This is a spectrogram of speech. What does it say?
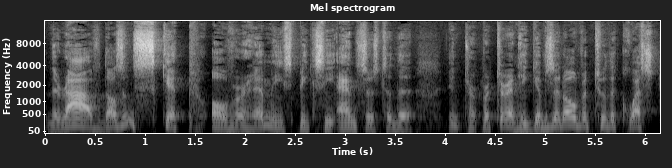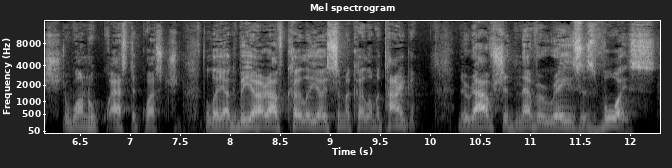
The Rav doesn't skip over him. He speaks, he answers to the interpreter, and he gives it over to the question, the one who asked the question. The Rav should never raise his voice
